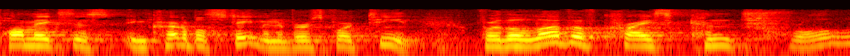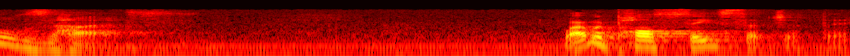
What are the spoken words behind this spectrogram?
Paul makes this incredible statement in verse 14 For the love of Christ controls us. Why would Paul say such a thing?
